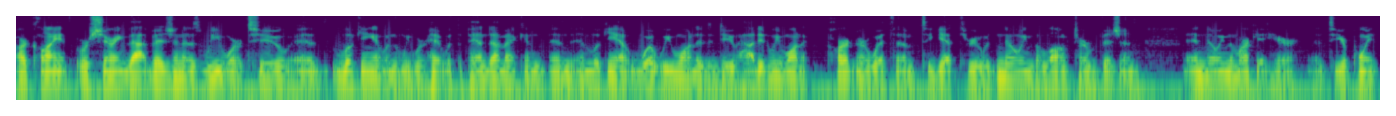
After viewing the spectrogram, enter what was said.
our client were sharing that vision as we were too, uh, looking at when we were hit with the pandemic and, and, and looking at what we wanted to do. How did we want to partner with them to get through with knowing the long term vision and knowing the market here? Uh, to your point,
